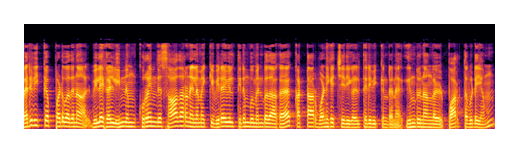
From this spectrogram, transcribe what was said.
வருவிக்கப்படுவதனால் விலைகள் இன்னும் குறைந்து சாதாரண நிலைமைக்கு விரைவில் திரும்பும் என்பதாக கட்டார் வணிகச் செய்திகள் தெரிவிக்கின்றன. இன்று நாங்கள் பார்த்த விடயம்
